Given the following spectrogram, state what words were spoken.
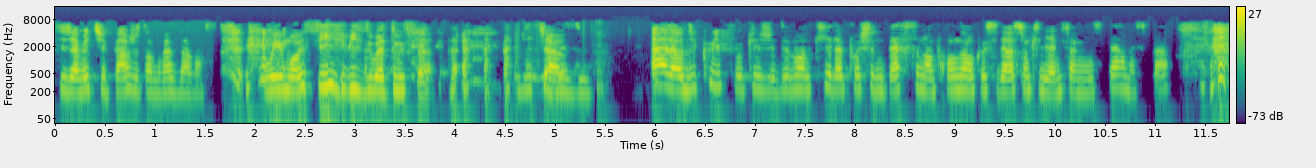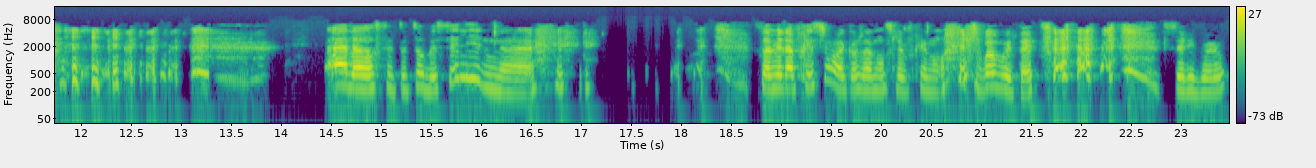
Si jamais tu pars, je t'embrasse d'avance. oui, moi aussi. Bisous à tous. Ciao. Bisous. Alors, du coup, il faut que je demande qui est la prochaine personne en prenant en considération qu'il y a une femme mystère, n'est-ce pas Alors, c'est au tour de Céline. Ça met la pression hein, quand j'annonce le prénom. je vois vos têtes. c'est rigolo.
